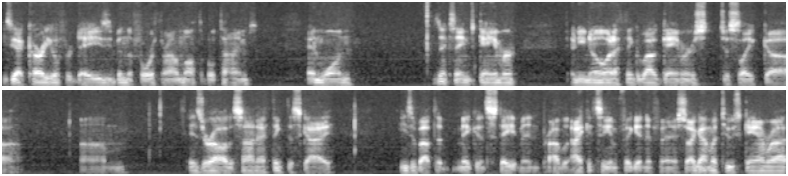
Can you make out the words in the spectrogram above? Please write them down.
He's got cardio for days. He's been the fourth round multiple times and won. His next name's Gamer. And you know what I think about gamers, just like uh, um, Israel Adesanya. I think this guy, he's about to make a statement. Probably, I could see him getting a finish. So I got Mateusz Gamrot.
